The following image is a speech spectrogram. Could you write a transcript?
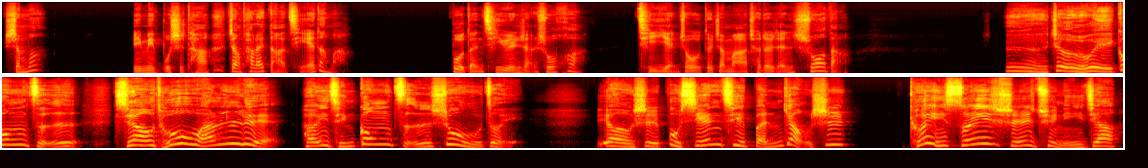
什么？明明不是他让他来打劫的吗？不等齐云染说话，齐彦周对着马车的人说道：“呃，这位公子，小徒顽劣，还请公子恕罪。要是不嫌弃本药师，可以随时去你家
